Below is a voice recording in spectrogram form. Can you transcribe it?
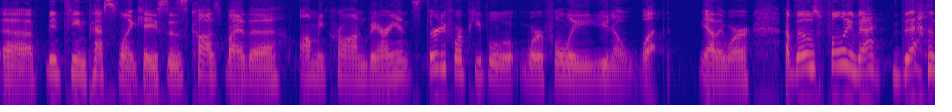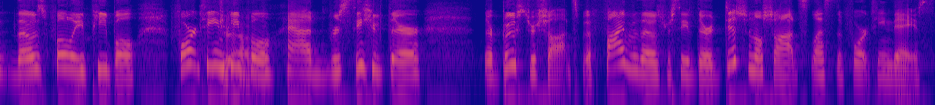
uh, mid teen pestilent cases caused by the Omicron variants, 34 people were fully, you know what? Yeah, they were. Of those fully vac- that, those fully people, 14 Jabbed. people had received their their booster shots, but five of those received their additional shots less than 14 days.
